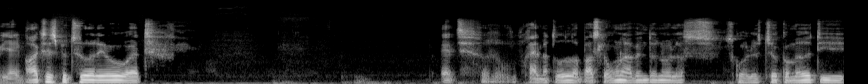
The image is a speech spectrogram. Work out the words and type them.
ja, i praksis betyder det jo, at at Real Madrid og Barcelona, og hvem der nu ellers skulle have lyst til at gå med, de,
